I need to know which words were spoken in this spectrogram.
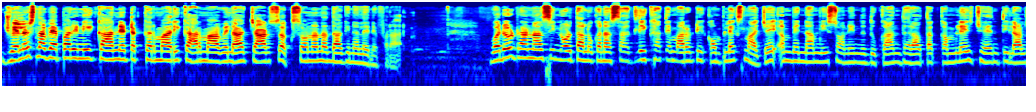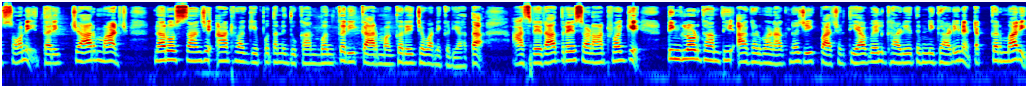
જ્વેલર્સના વેપારીની કારને ટક્કર મારી કારમાં આવેલા ચાર શખ્સ સોનાના દાગીના લઈને ફરાર. વડોદરાના સિનોર તાલુકાના સાદલી ખાતે મારુતિ કોમ્પ્લેક્સમાં જય અંબે નામની સોનીની દુકાન ધરાવતા કમલેશ જયંતિલાલ સોની તારીખ ચાર માર્ચના રોજ સાંજે આઠ વાગ્યે પોતાની દુકાન બંધ કરી કારમાં ઘરે જવા નીકળ્યા હતા. આશરે રાત્રે સાડા આઠ વાગ્યે ટિંગલોડ ગામથી આગળ વણાક નજીક પાછળથી આવેલ ગાડીએ તેમની ગાડીને ટક્કર મારી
